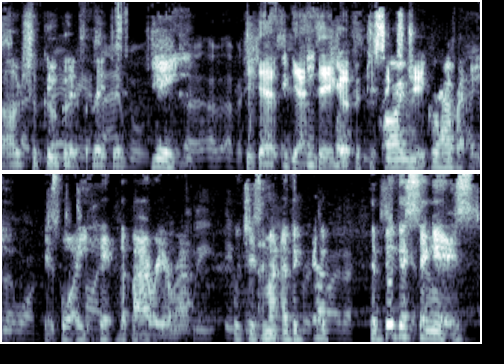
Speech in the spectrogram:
I, I shall Google it for later. G. Yeah, yeah. There you go. 56 G. Gravity is what he hit the barrier at, which is ma- the, uh, the biggest thing is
